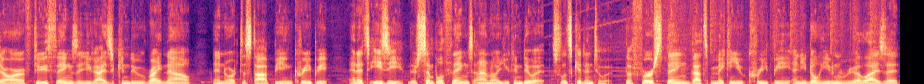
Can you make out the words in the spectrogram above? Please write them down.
there are a few things that you guys can do right now in order to stop being creepy. And it's easy. There's simple things, and I know you can do it. So let's get into it. The first thing that's making you creepy, and you don't even realize it,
